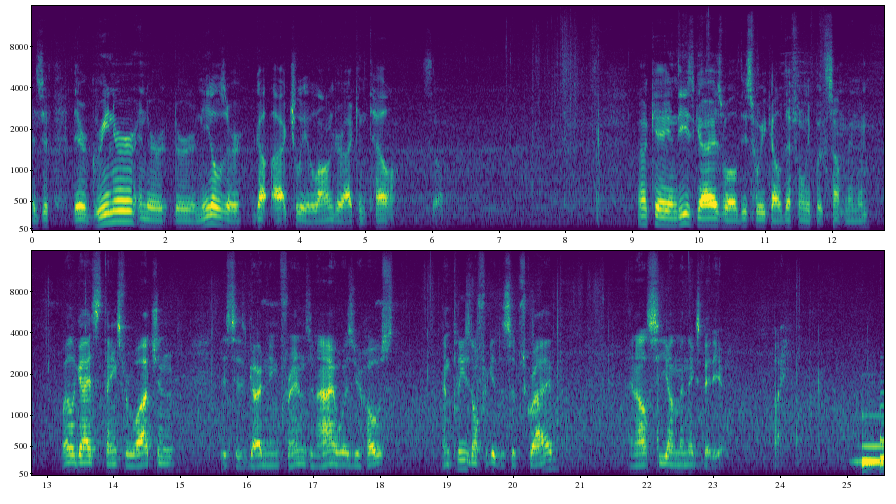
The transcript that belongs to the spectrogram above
It's if they're greener and their, their needles are got actually longer, I can tell. So. Okay, and these guys, well, this week I'll definitely put something in them. Well, guys, thanks for watching. This is Gardening Friends, and I was your host. And please don't forget to subscribe, and I'll see you on the next video. Bye.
